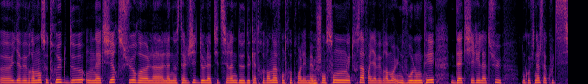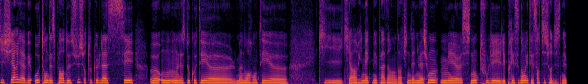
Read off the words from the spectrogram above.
il y avait vraiment ce truc de, on attire sur la, nostalgie de la petite sirène de, 89. On reprend les mêmes chansons et tout ça. Enfin, il y avait vraiment une volonté d'attirer là-dessus. Donc au final, ça coûte si cher. Il y avait autant d'espoir dessus, surtout que là, c'est euh, on, laisse de côté euh, le manoir hanté. Euh, qui, qui, a un remake mais pas d'un film d'animation. Mais sinon tous les, précédents étaient sortis sur Disney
